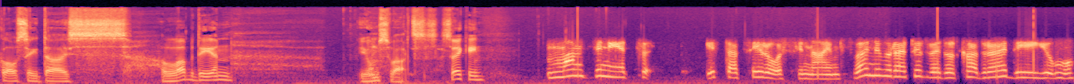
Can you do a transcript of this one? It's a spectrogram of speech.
klausītājs. Labdien! Jums vārds. Sveiki! Man, ziniet, ir tāds ierosinājums, vai nevarētu izveidot kādu raidījumu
